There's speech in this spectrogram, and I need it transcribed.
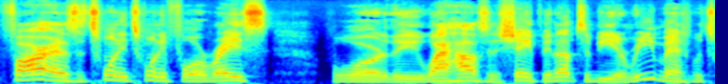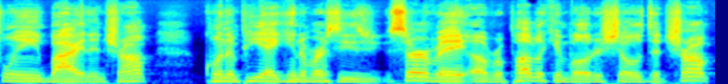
far as the 2024 race for the White House is shaping up to be a rematch between Biden and Trump, Quinnipiac University's survey of Republican voters shows that Trump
